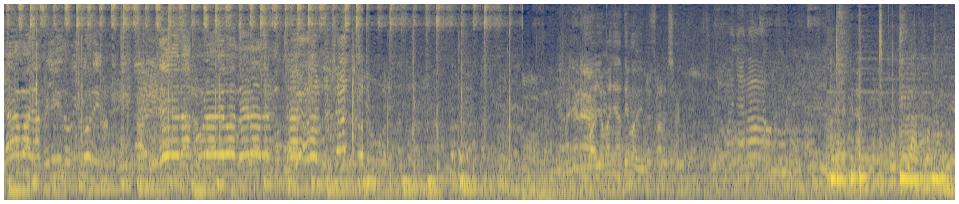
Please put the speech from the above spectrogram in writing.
Llama el apellido Victorino, es la pura de bandera del muchacho. Mañana... Yo mañana tengo que dibujar el saco. Bajo su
